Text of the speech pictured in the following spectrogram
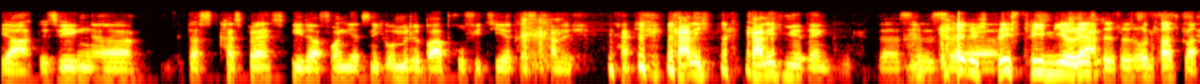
ja, deswegen äh, dass Kaspersky davon jetzt nicht unmittelbar profitiert, das kann ich, kann ich, kann ich mir denken. Das ist, du äh, sprichst wie ein Jurist, das ist unfassbar.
